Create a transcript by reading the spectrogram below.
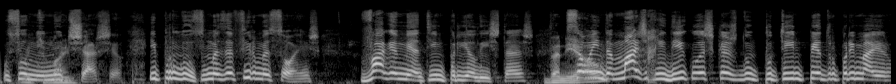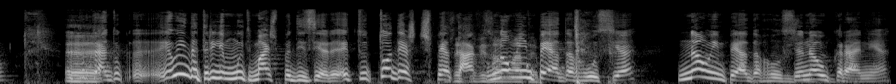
o seu Muito minuto bem. Churchill. E produz umas afirmações vagamente imperialistas que Daniel. são ainda mais ridículas que as do Putin Pedro I. E, portanto, eu ainda teria muito mais para dizer. Todo este espetáculo não impede a Rússia, não impede a Rússia na Ucrânia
